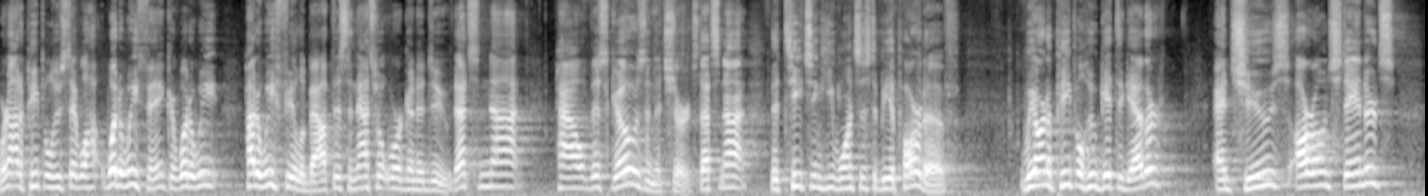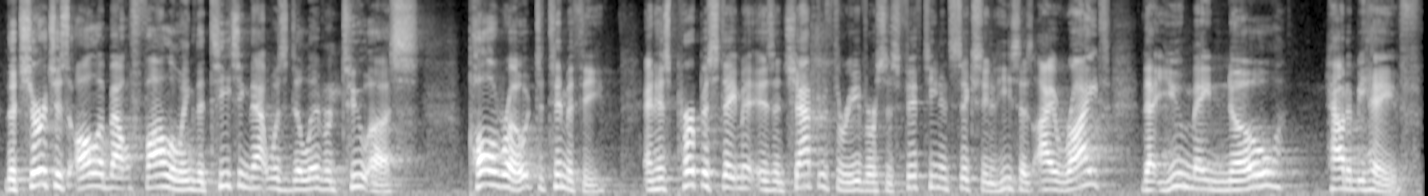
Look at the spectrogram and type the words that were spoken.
We're not a people who say, well, what do we think or what do we, how do we feel about this? And that's what we're going to do. That's not how this goes in the church. That's not the teaching he wants us to be a part of. We aren't a people who get together and choose our own standards. The church is all about following the teaching that was delivered to us. Paul wrote to Timothy, and his purpose statement is in chapter 3, verses 15 and 16. And he says, I write that you may know how to behave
